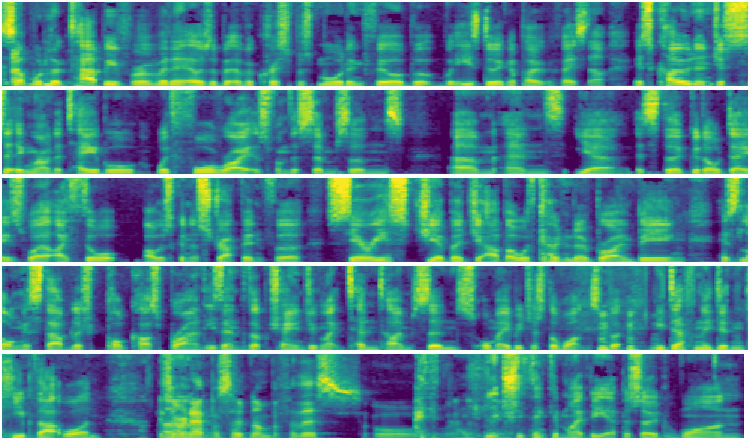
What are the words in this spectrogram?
Someone looked happy for a minute. It was a bit of a Christmas morning feel, but but he's doing a poker face now. It's Conan just sitting around a table with four writers from The Simpsons. Um, and yeah, it's the good old days where I thought I was going to strap in for serious jibber jabber with Conan O'Brien being his long established podcast brand. He's ended up changing like 10 times since, or maybe just the once, but he definitely didn't keep that one. Is there an episode number for this or I anything? literally think it might be episode one,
